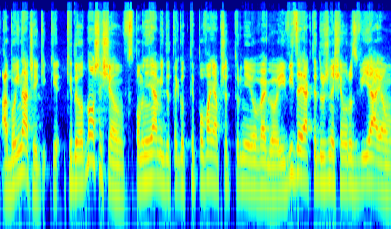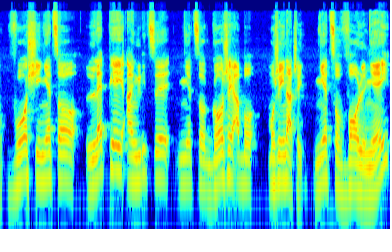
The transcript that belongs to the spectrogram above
Albo inaczej, kie- kiedy odnoszę się wspomnieniami do tego typowania przedturniejowego i widzę, jak te drużyny się rozwijają, Włosi nieco lepiej, Anglicy nieco gorzej, albo może inaczej, nieco wolniej,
